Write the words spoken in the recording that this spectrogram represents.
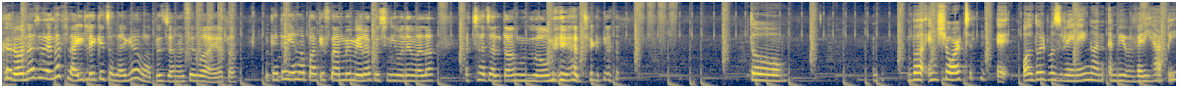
کرونا جو ہے نا فلائٹ لے کے چلا گیا، واپس جہاں سے وہ آیا تھا۔ وہ کہتے ہیں یہاں پاکستان میں میرا کچھ نہیں ہونے والا۔ اچھا چلتا ہوں زو میں یاد رکھنا۔ تو in short although it was raining and we very happy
